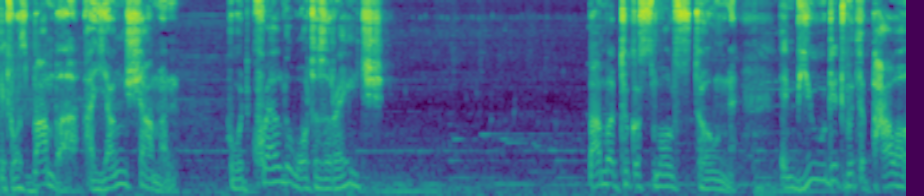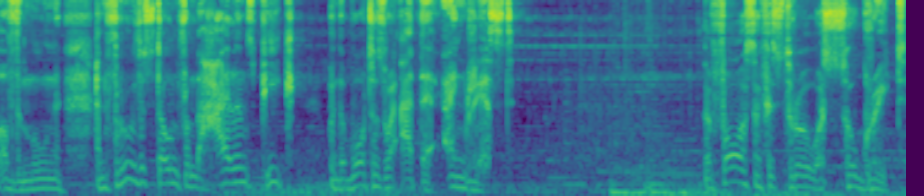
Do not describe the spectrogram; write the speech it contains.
It was Bamba, a young shaman, who would quell the water's rage. Bamba took a small stone, imbued it with the power of the moon, and threw the stone from the highland's peak when the waters were at their angriest. The force of his throw was so great,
